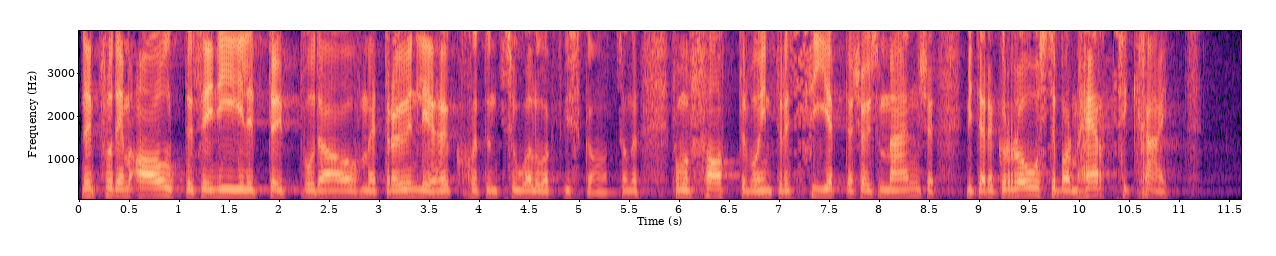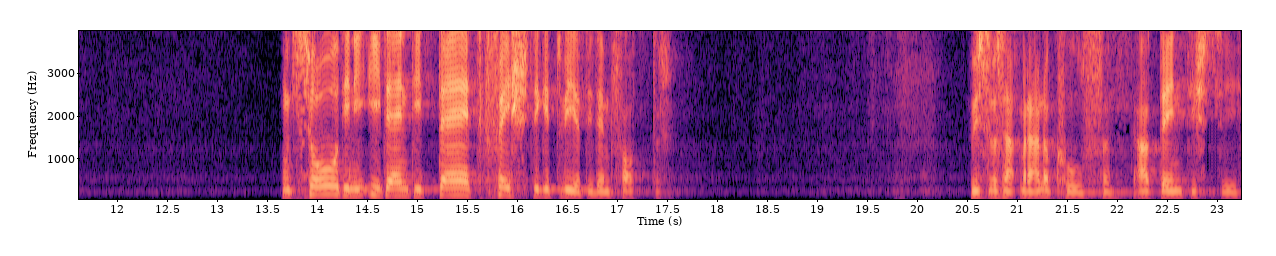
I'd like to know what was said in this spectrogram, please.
nicht von dem alten, senilen Typ, der da auf einem Trönchen höckelt und zuschaut, wie es geht, sondern von einem Vater, der interessiert ist, uns Menschen, mit einer grossen Barmherzigkeit, und so deine Identität gefestigt wird in dem Vater. Wissen, was hat mir auch noch geholfen? Authentisch zu sein.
